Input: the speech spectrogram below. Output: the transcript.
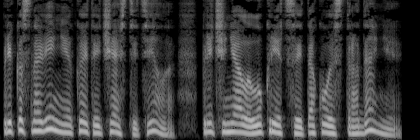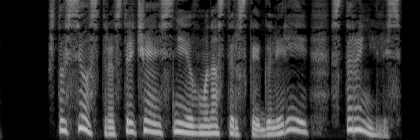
прикосновение к этой части тела причиняло Лукреции такое страдание, что сестры, встречаясь с ней в монастырской галерее, сторонились,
